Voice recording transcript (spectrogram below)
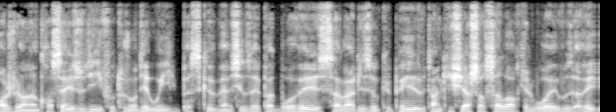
moi, je leur donne un conseil, je dis, il faut toujours dire oui, parce que même si vous n'avez pas de brevet, ça va les occuper le temps qu'ils cherchent à savoir quel brevet vous avez.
